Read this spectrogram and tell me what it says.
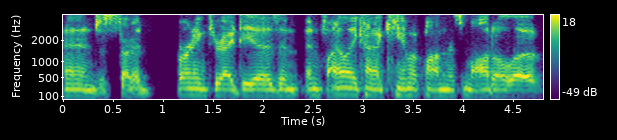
And just started burning through ideas and, and finally kind of came upon this model of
